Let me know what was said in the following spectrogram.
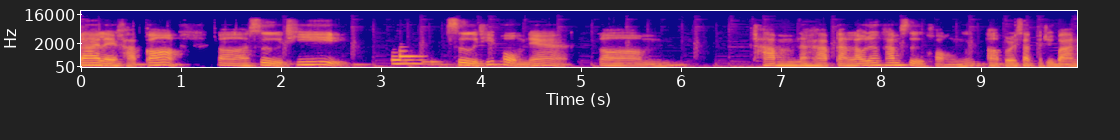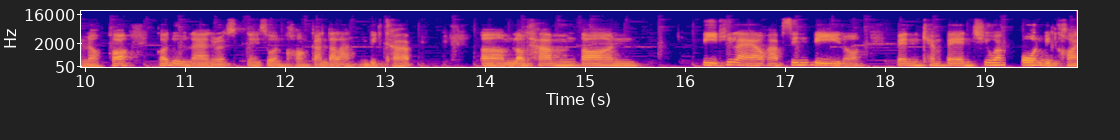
ได้เลยครับก็สื่อที่สื่อที่ผมเนี่ยทำนะครับการเล่าเรื่องข้ามสื่อของอบริษัทปัจจุบันเนาะก็ก็ดูแลในส่วนของการตลาดของบิตครับเเราทำตอนปีที่แล้วครับ สิ้นปีเนาะเป็นแคมเปญชื่อว่าโอนบิตคอย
